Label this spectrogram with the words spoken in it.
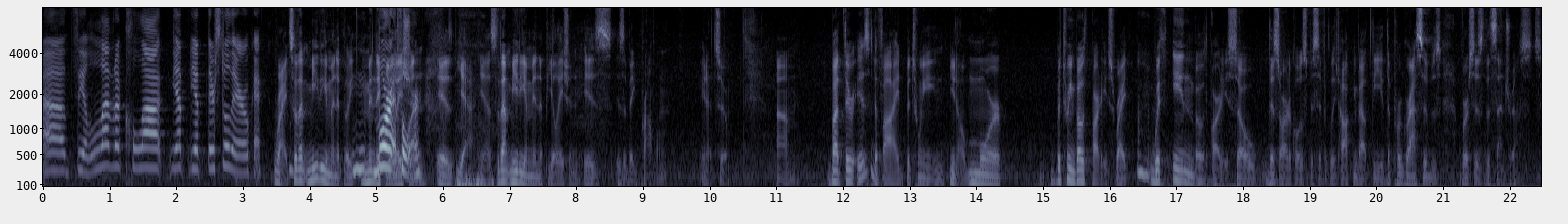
Uh, let's see 11 o'clock yep yep they're still there okay Right. So that media manip- M- more at four. manipulation is yeah yeah. So that media manipulation is is a big problem in it too. Um, but there is a divide between you know more between both parties, right? Mm-hmm. Within both parties. So this article is specifically talking about the the progressives versus the centrists.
